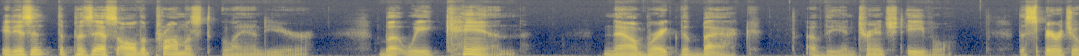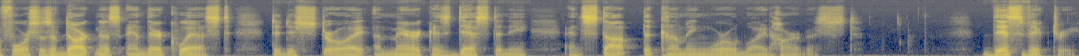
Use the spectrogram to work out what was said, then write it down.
It isn't the possess all the promised land year, but we can now break the back of the entrenched evil, the spiritual forces of darkness, and their quest to destroy America's destiny and stop the coming worldwide harvest. This victory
